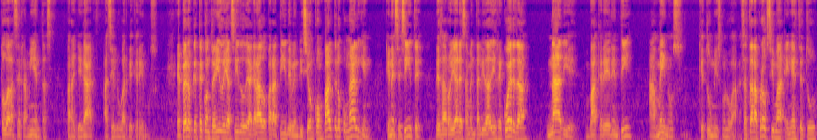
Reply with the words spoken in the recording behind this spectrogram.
todas las herramientas para llegar hacia el lugar que queremos. Espero que este contenido haya sido de agrado para ti, de bendición. Compártelo con alguien que necesite desarrollar esa mentalidad y recuerda, nadie va a creer en ti a menos que tú mismo lo hagas. Hasta la próxima en este tú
